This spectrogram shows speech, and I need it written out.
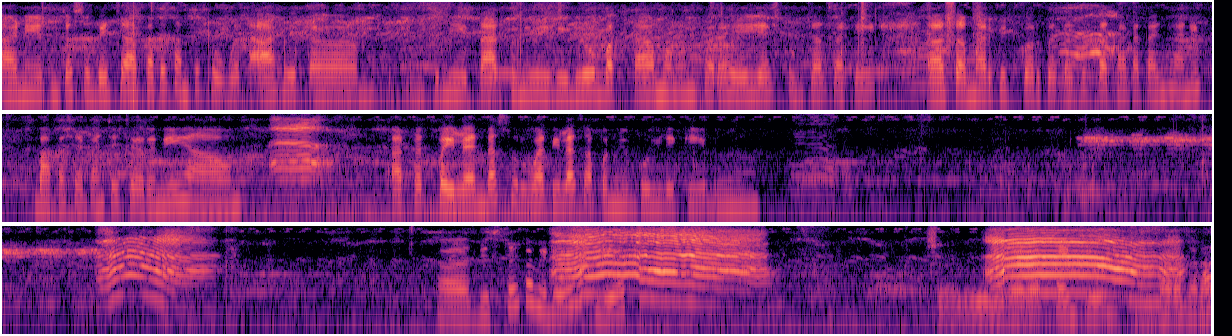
आणि तुमच्या शुभेच्छा. अर्थातच आमच्यासोबत आहेत तुम्ही येतात तुम्ही व्हिडिओ बघता म्हणून खरं हे यश तुमच्यासाठी समर्पित करतो तसंच तथाकथांच्या आणि बाबासाहेबांच्या चरणी अर्थात पहिल्यांदा सुरुवातीलाच आपण मी बोलले की दिसतंय का व्हिडिओ क्लिअर तर थँक्यू जरा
